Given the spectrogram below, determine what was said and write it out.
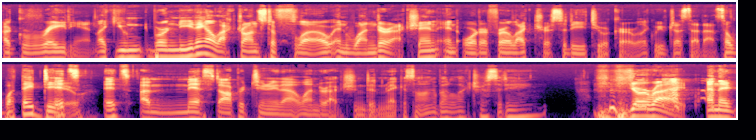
a gradient. Like you we're needing electrons to flow in one direction in order for electricity to occur. Like we've just said that. So what they do It's it's a missed opportunity that One Direction didn't make a song about electricity. you're right and they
